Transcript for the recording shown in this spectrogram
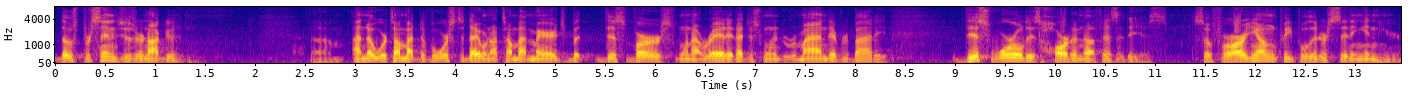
those percentages are not good. Um, I know we're talking about divorce today, we're not talking about marriage, but this verse, when I read it, I just wanted to remind everybody this world is hard enough as it is. So, for our young people that are sitting in here,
